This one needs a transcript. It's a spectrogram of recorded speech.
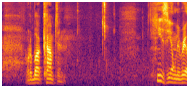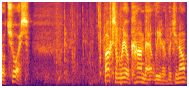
What about Compton? He's the only real choice. Buck's a real combat leader, but you know,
